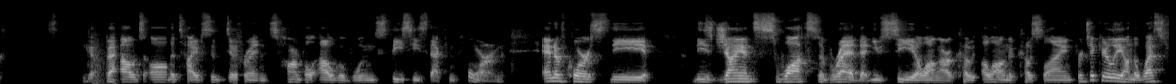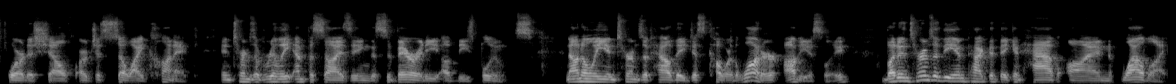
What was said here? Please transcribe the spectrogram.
think about all the types of different harmful algal bloom species that can form. And of course, the these giant swaths of red that you see along our along the coastline, particularly on the West Florida shelf, are just so iconic in terms of really emphasizing the severity of these blooms. Not only in terms of how they discolor the water, obviously, but in terms of the impact that they can have on wildlife.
